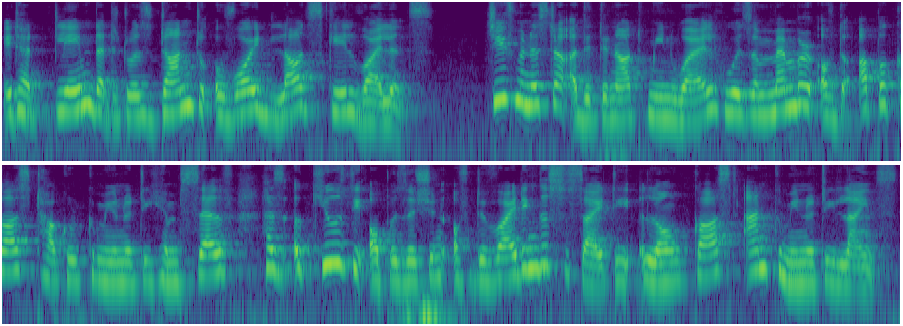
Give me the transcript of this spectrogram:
It had claimed that it was done to avoid large scale violence. Chief Minister Adityanath, meanwhile, who is a member of the upper caste Thakur community himself, has accused the opposition of dividing the society along caste and community lines.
